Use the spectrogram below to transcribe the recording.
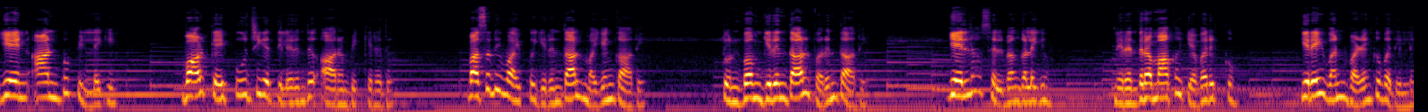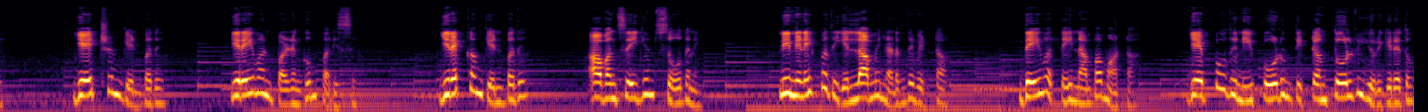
ஏன் அன்பு பிள்ளையே? வாழ்க்கை பூஜ்ஜியத்திலிருந்து ஆரம்பிக்கிறது. வசதி வாய்ப்பு இருந்தால் மயங்காதே. துன்பம் இருந்தால் வருந்தாதே. எல்லா செல்வங்களையும் நிரந்தரமாக எவருக்கும் இறைவன் வழங்குவதில்லை. ஏற்றம் என்பது இறைவன் வழங்கும் பரிசு. இரக்கம் என்பது அவன் செய்யும் சோதனை. நீ நினைப்பது எல்லாமே நடந்துவிட்டால் தெய்வத்தை நம்ப மாட்டார் எப்போது நீ போடும் திட்டம் தோல்வியுறுகிறதோ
